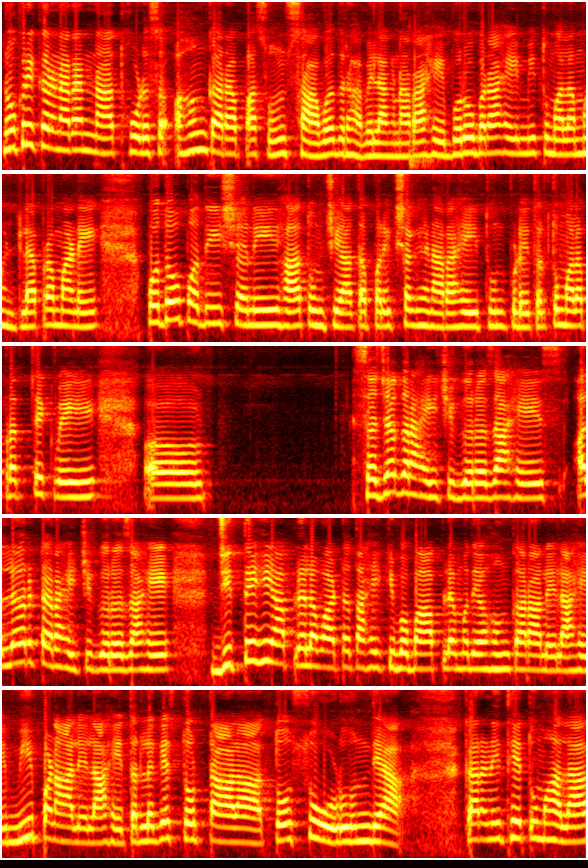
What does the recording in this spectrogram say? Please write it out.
नोकरी करणाऱ्यांना थोडंसं अहंकारापासून सावध राहावे लागणार आहे. बरोबर आहे मी तुम्हाला म्हटल्याप्रमाणे पदोपदी शनी हा तुमची आता परीक्षा घेणार आहे इथून पुढे. तर तुम्हाला प्रत्येक वेळी सजग राहायची गरज आहे अलर्ट राहायची गरज आहे. जिथेही आपल्याला वाटत आहे की बाबा आपल्यामध्ये अहंकार आलेला आहे मी पण आलेला आहे तर लगेच तो टाळा तो सोडून द्या. कारण इथे तुम्हाला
